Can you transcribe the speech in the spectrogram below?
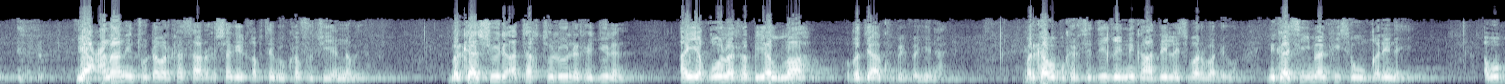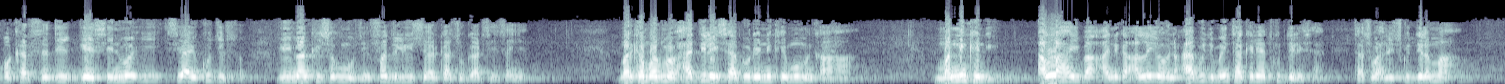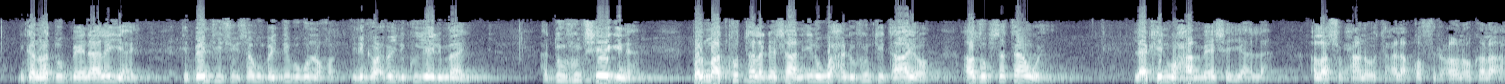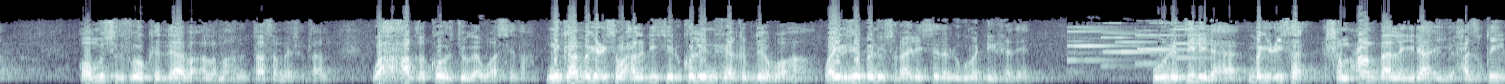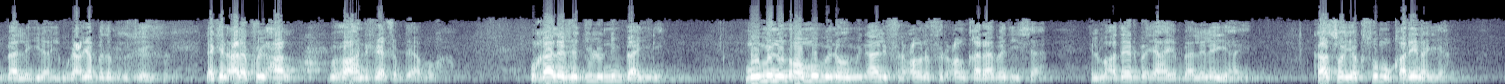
yaa canaan intuu dhabar ka saaro isagii qabtay buu ka fujiyey nabiga markaasuu yidhi ataqtuluuna rajulan an yaquula rabiya allah waqad jaakum bilbayinaat marka abubakar sidiiqii ninka haddii laisbarba dhigo ninkaasi iimaankiisa wuu qarinayay abubakar sidiiq geesinimo si ay ku jirto yuu iimaankiisa u muujiyey fadligiisu heerkaasuu gaadhsiisan yahay marka marma waxaad dilaysaa ninkii muuminka ahaa ma ninkan allahaybaa aniga alleyahon caabudi ma intaa keliyaad ku dilaysaa taas wax laisku dila maaha ninkanu hadduu beenaale yahay de beentiisu isagunbay dib ugu noqon idinka waxba idinku yeeli maayo hadduu run sheegina bal maad ku talagashaan inuu waxaanu runtii tahayo aada hubsataan wey laakiin waxaa meesha yaalla allah subxaana watacaala qof fircoon oo kale ah oo musrifoo kadaaba ah, alla mahano meesha taal waxa xaqa ka hor jooga waa sida ninkaa magaciisa waxaa la dhihi jiray nin reer qibdee ahaa waa in reer banu israaiil sidan uguma wuuna dili lahaa magaciisa shamcaan baa la yidhaah iyo xasqiil baa la yidhaah iyo magacyo badan buu sheegay laakiin calaa kulli xaal wuxuu ahaa nin reer qibday abuuha waqaala rajulu nin baa yidhi mu'minun oo mu'minuhu min aali fircoona fircoon qaraabadiisa ilmo adeer bay ahaayeen baa la leeyahay kaasoo yaksumu qarinaya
